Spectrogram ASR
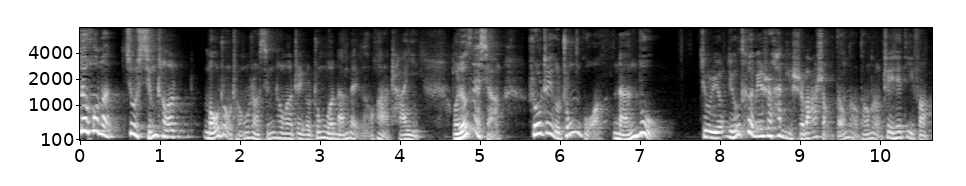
最后呢，就形成了某种程度上形成了这个中国南北文化的差异。我就在想，说这个中国南部，就是尤尤特别是汉地十八省等等等等这些地方，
